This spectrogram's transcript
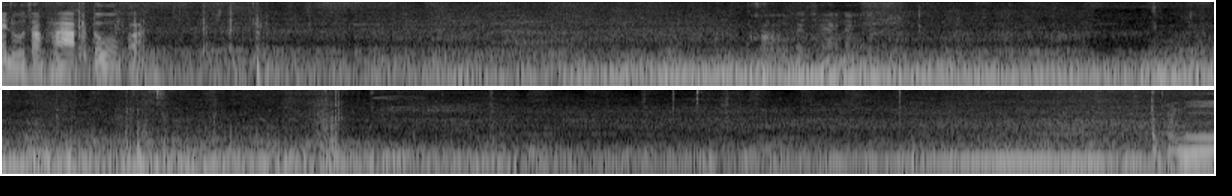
ให้ดูสภาพตู้ก่อน ขอไปใช้หน่อยอันนี้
